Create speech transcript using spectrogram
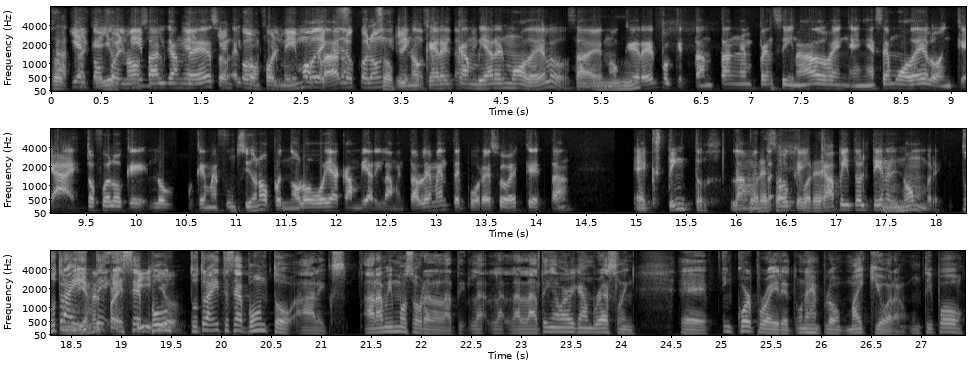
hasta que ellos no salgan de eso, el, conformismo, claro, y no querer cambiar el modelo, ¿sabes? No querer porque están tan empecinados en, en, ese modelo, en que, ah, esto fue lo que, lo que me funcionó, pues no lo voy a cambiar. Y lamentablemente por eso es que están extintos. ok, e- Capitol tiene el nombre. Tú trajiste, ese punto, tú trajiste ese punto, Alex, ahora mismo sobre la, la, Latin American Wrestling eh, Incorporated. Un ejemplo, Mike Kiora, un tipo,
